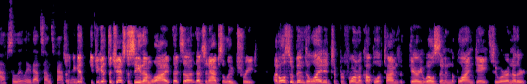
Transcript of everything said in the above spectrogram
absolutely. That sounds So if you fascinating. get if you get the chance to see them live, that's a that's an absolute treat. I've also been delighted to perform a couple of times with Gary Wilson and the Blind Dates, who are another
